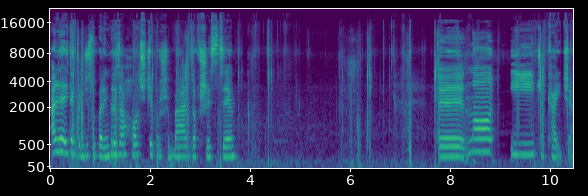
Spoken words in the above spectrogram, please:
Ale i tak będzie super impreza. Chodźcie, proszę bardzo, wszyscy. Yy, no i czekajcie.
